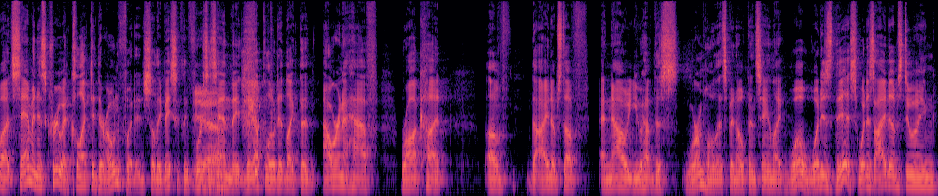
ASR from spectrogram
But Sam and his crew had collected their own footage, so they basically forced his hand. They they uploaded like the hour and a half raw cut of the iDub stuff, and now you have this wormhole that's been open, saying like, "Whoa, what is this? What is iDubbbz doing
